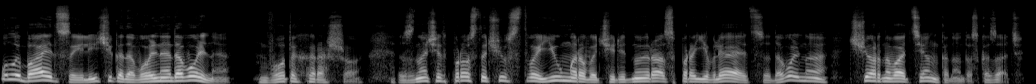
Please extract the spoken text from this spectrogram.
Улыбается, и личико довольное-довольное. Вот и хорошо. Значит, просто чувство юмора в очередной раз проявляется, довольно черного оттенка, надо сказать.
